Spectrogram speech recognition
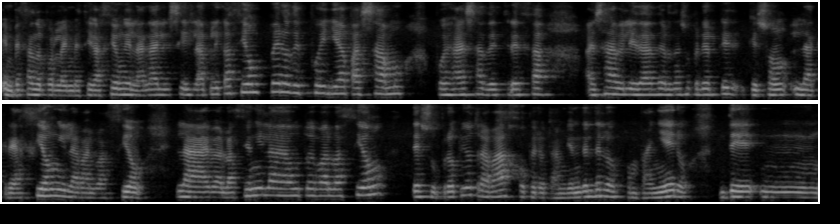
empezando por la investigación, el análisis, la aplicación, pero después ya pasamos pues, a esas destrezas, a esas habilidades de orden superior que, son la creación y la evaluación. La evaluación y la autoevaluación de su propio trabajo, pero también del de los compañeros, de, mm,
